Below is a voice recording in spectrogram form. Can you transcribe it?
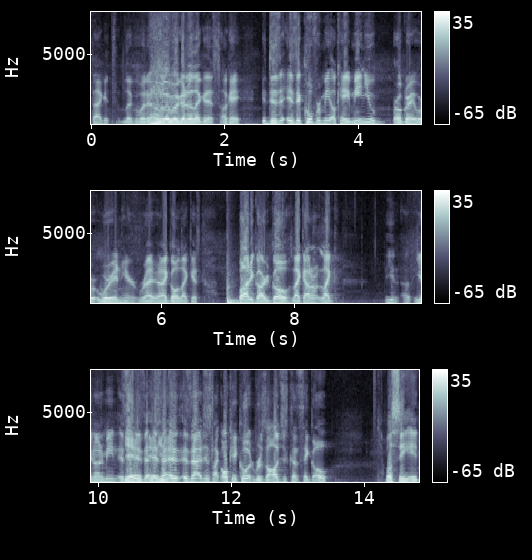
faggots. Look, what, we're gonna look at this. Okay, does it, is it cool for me? Okay, me and you, Earl Grey, we're, we're in here, right? And I go like this, bodyguard, go. Like I don't like, you, uh, you know what I mean? Is, Yeah, is, that, if is, you- that, is, is that just like okay, cool? It resolves just because I say go. well see it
